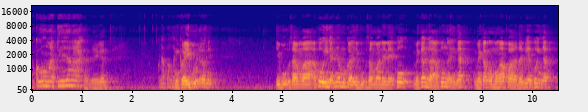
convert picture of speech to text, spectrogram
aku mau mati aja lah. Katanya kan. Kenapa nggak muka ibu em, ibu sama aku ingatnya muka ibu sama nenekku. Mereka nggak aku nggak ingat mereka ngomong apa. Tapi aku ingat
